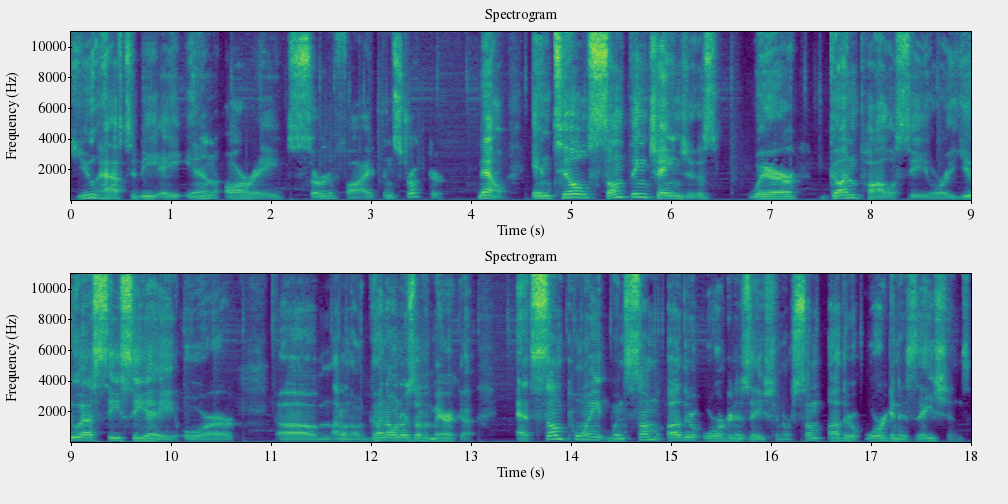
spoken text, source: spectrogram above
you have to be a NRA certified instructor. Now, until something changes where gun policy or USCCA or um, I don't know, Gun Owners of America. At some point, when some other organization or some other organizations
